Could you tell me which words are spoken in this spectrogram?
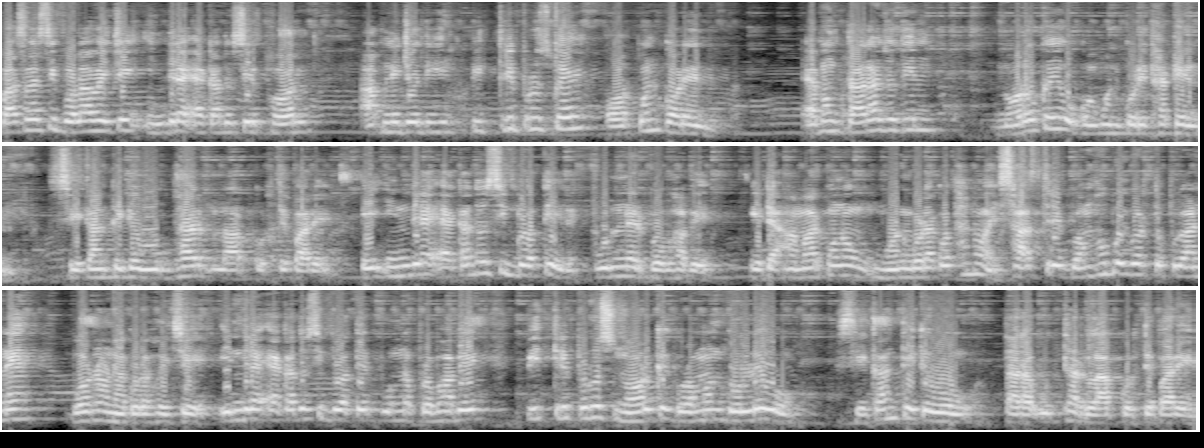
পাশাপাশি বলা হয়েছে, ইন্দিরা একাদশীর ফল আপনি যদি পিতৃপুরুষকে অর্পণ করেন এবং তারা যদি নরকেও গমন করে থাকেন। সেখান থেকে উদ্ধার লাভ করতে পারে। এই ইন্দ্রা একাদশী ব্রতের পূর্ণের প্রভাবে। এটা আমার কোনো মন গড়া কথা নয়। শাস্ত্রে ব্রহ্মবৈবর্ত পুরাণে বর্ণনা করা হয়েছে। ইন্দ্রা একাদশী ব্রতের পূর্ণ প্রভাবে পিতৃপুরুষ নরকে গমন করলেও সেখান থেকেও তারা উদ্ধার লাভ করতে পারে।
